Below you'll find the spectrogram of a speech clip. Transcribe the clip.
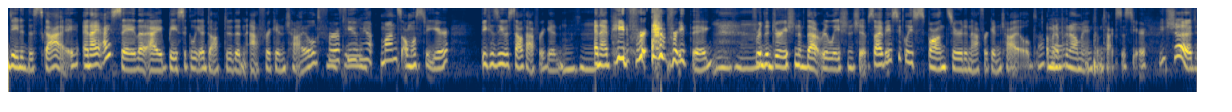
dated this guy and I, I say that i basically adopted an african child for a few did. mo- months almost a year because he was south african. Mm-hmm. And i paid for everything mm-hmm. for the duration of that relationship. So i basically sponsored an african child. I'm going to put it on my income tax this year. You should.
